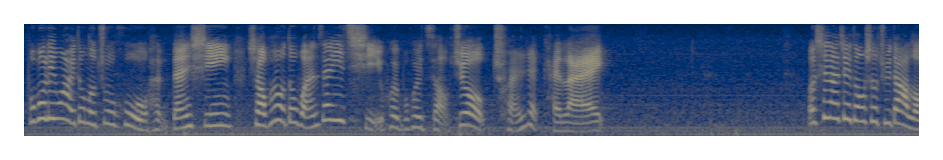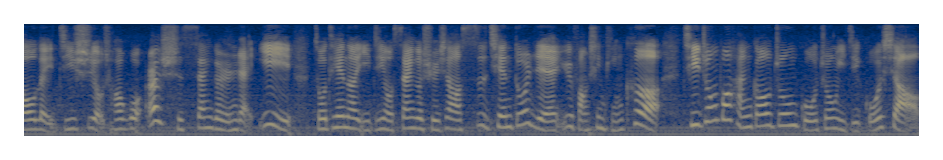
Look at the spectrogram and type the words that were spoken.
不过，另外一栋的住户很担心，小朋友都玩在一起，会不会早就传染开来？而现在这栋社区大楼累计是有超过二十三个人染疫。昨天呢，已经有三个学校四千多人预防性停课，其中包含高中国中以及国小。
